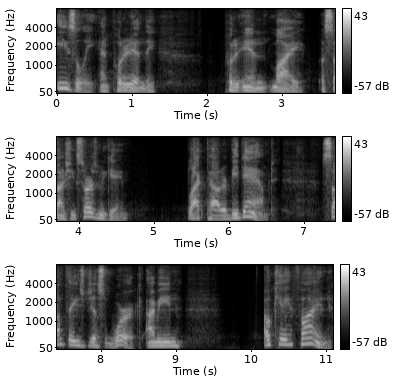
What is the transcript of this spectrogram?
easily and put it in the put it in my Astonishing Swordsmen game. Black powder be damned. Some things just work. I mean, okay, fine.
